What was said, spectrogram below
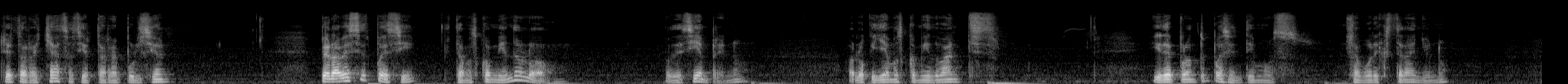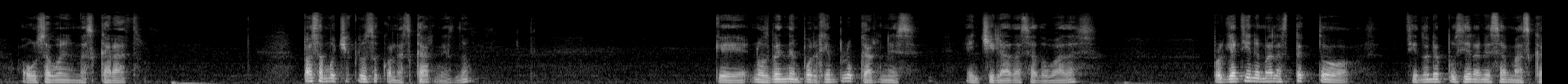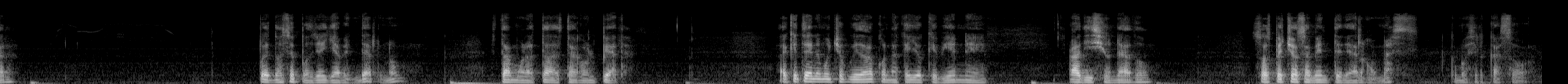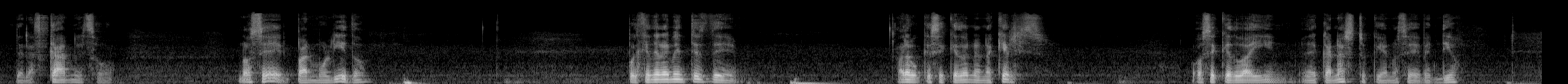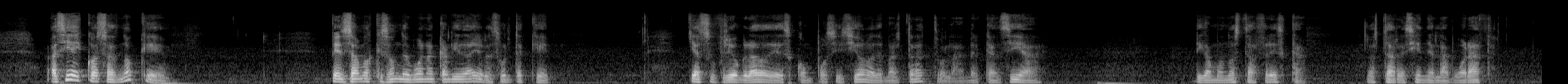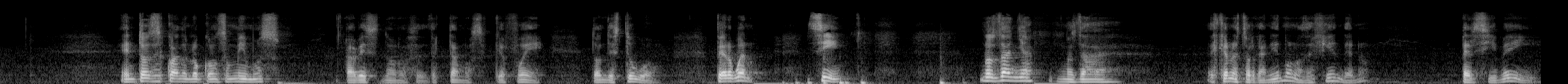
cierto rechazo, cierta repulsión. Pero a veces, pues sí, estamos comiéndolo lo de siempre, ¿no? O lo que ya hemos comido antes. Y de pronto pues sentimos un sabor extraño, ¿no? O un sabor enmascarado. Pasa mucho incluso con las carnes, ¿no? Que nos venden, por ejemplo, carnes enchiladas, adobadas, porque ya tiene mal aspecto si no le pusieran esa máscara, pues no se podría ya vender, ¿no? Está moratada, está golpeada. Hay que tener mucho cuidado con aquello que viene adicionado sospechosamente de algo más, como es el caso de las carnes o, no sé, el pan molido. Pues generalmente es de algo que se quedó en anaqueles o se quedó ahí en, el canasto que ya no se vendió. Así hay cosas, ¿no? Que pensamos que son de buena calidad y resulta que ya sufrió un grado de descomposición o de maltrato. La mercancía, digamos, no está fresca, no está recién elaborada. Entonces cuando lo consumimos, a veces no nos detectamos qué fue, dónde estuvo. Pero bueno, sí, nos daña, nos da... Es que nuestro organismo nos defiende, ¿no? Percibe y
